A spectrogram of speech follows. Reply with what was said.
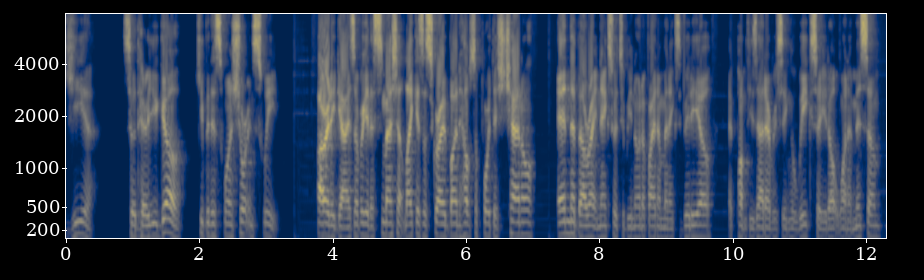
Yeah. So there you go. Keeping this one short and sweet. Alrighty, guys, don't forget to smash that like and subscribe button, help support this channel, and the bell right next to it to be notified on my next video. I pump these out every single week, so you don't want to miss them.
